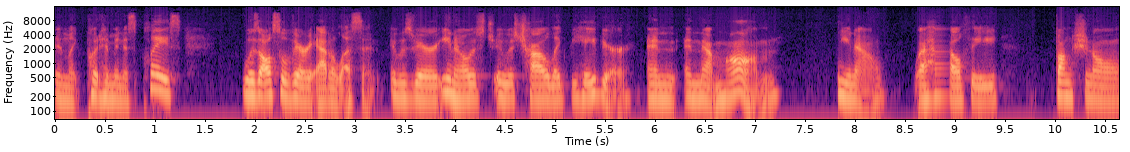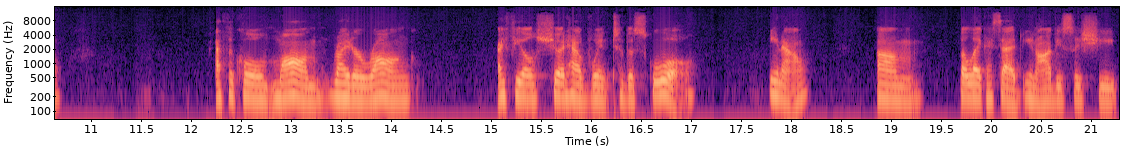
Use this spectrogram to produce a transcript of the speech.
and like put him in his place was also very adolescent. It was very you know it was, it was childlike behavior. And and that mom you know a healthy functional ethical mom right or wrong i feel should have went to the school you know um but like i said you know obviously she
